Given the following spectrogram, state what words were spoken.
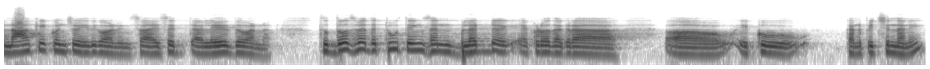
నాకే కొంచెం ఇదిగా ఉండింది. సో ఐ సెట్ లేదు అన్న. So those were the two things and blood ఎక్కడో దగ్గర ఎక్కువ కనిపించిందని.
